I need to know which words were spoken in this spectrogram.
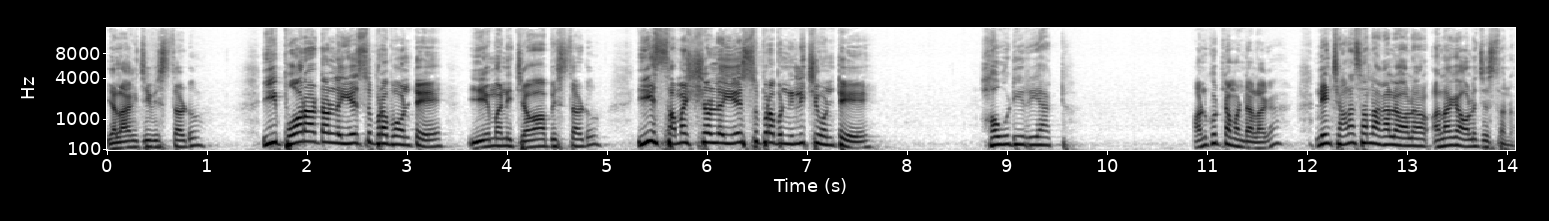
ఎలాగ జీవిస్తాడు? ఈ పోరాటంలో యేసు ప్రభు ఉంటే ఏమని జవాబిస్తాడు? ఈ సమస్యల్లో యేసు ప్రభు నిలిచి ఉంటే హౌ డి రియాక్ట్ అనుకుంటున్నామండి అలాగా? నేను చాలాసార్లు అలాగే అలాగే ఆలోచిస్తాను.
